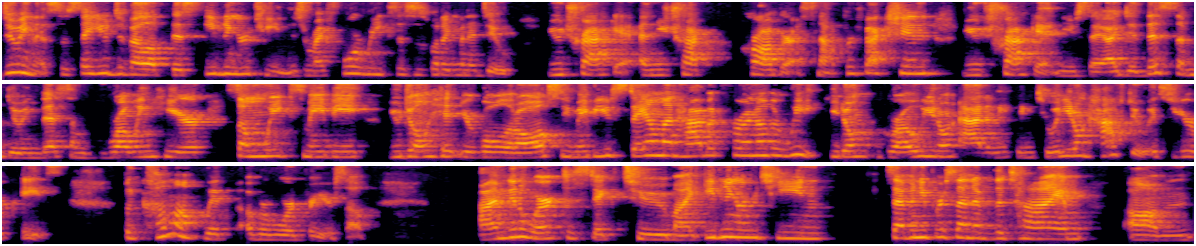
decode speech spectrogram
doing this, so say you develop this evening routine, these are my four weeks, this is what I'm going to do. You track it and you track progress, not perfection. You track it and you say, I did this, I'm doing this, I'm growing here. Some weeks maybe you don't hit your goal at all. So maybe you stay on that habit for another week. You don't grow, you don't add anything to it. You don't have to, it's your pace. But come up with a reward for yourself. I'm going to work to stick to my evening routine 70% of the time um,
